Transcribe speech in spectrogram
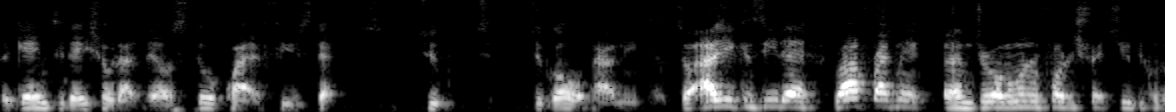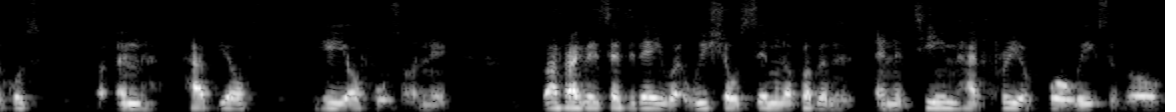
The game today showed that there are still quite a few steps to to, go apparently. So as you can see there, Ralph Rangnick, um, Jerome, I'm going to throw it straight to you because of course, uh, and have your hear your thoughts on it. Ralph Rangnick said today we showed similar problems, and the team had three or four weeks ago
